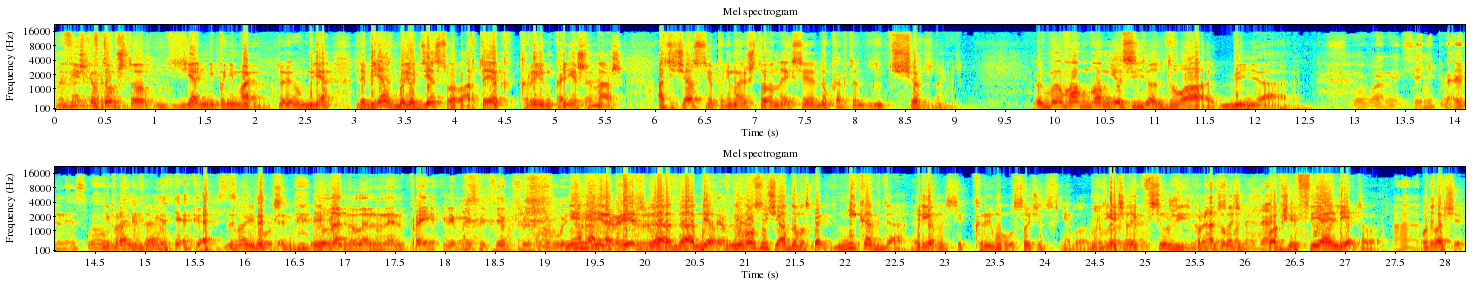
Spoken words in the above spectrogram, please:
Но фишка в том, что я не понимаю. У меня, для меня мое детство, Артек, Крым, конечно, наш. А сейчас я понимаю, что аннексия, ну, как-то, ну, черт знает. Во, во мне сидят два меня. Слово аннексия неправильное слово. Неправильно, да? Мне кажется. Ну и бог с ним. Ну ладно, ладно, наверное, проехали мы эту тему, что мы будем не, не, реже. Да, да, мне, в любом случае, одно могу сказать, никогда ревности к Крыму у сочинцев не было. Вот я человек всю жизнь против Сочи, вообще фиолетово. Вот вообще.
